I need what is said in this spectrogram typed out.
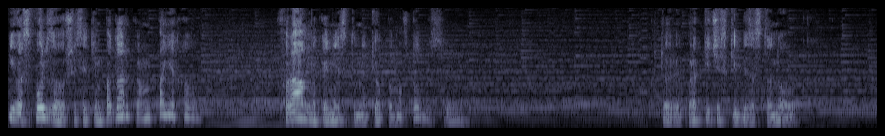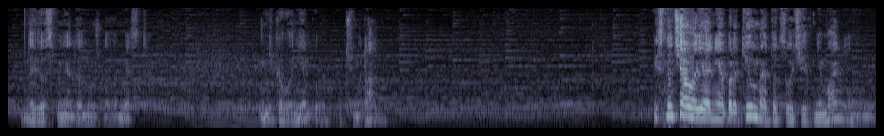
И, воспользовавшись этим подарком, поехал в храм, наконец-то, на теплом автобусе, который практически без остановок довез меня до нужного места. Никого не было, очень рано. И сначала я не обратил на этот случай внимания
